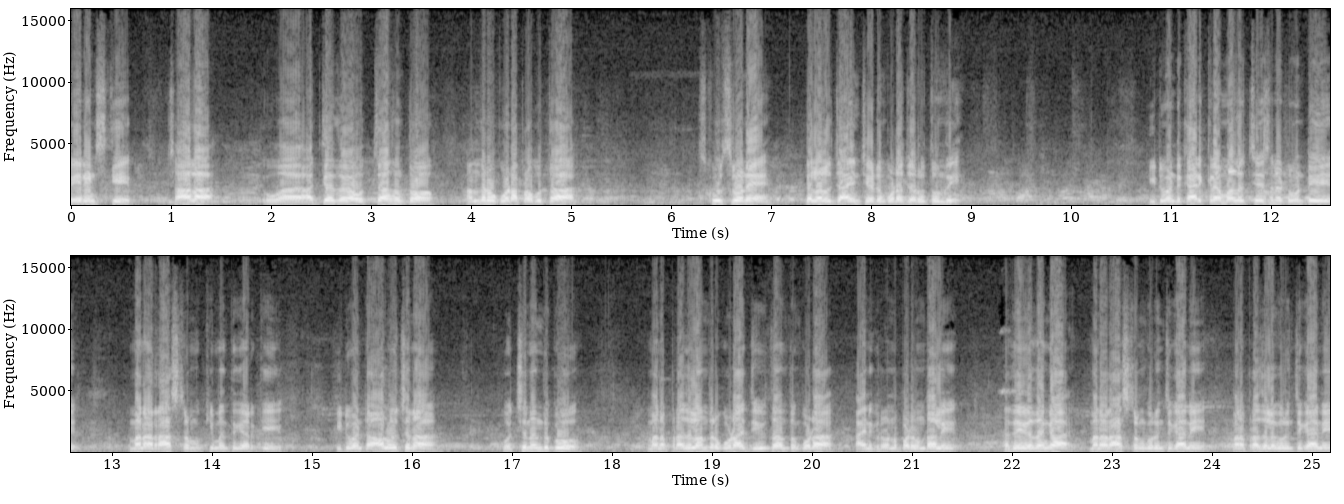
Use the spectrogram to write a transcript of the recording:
పేరెంట్స్కి చాలా అత్యధిక ఉత్సాహంతో అందరూ కూడా ప్రభుత్వ స్కూల్స్లోనే పిల్లలు జాయిన్ చేయడం కూడా జరుగుతుంది. ఇటువంటి కార్యక్రమాలు చేసినటువంటి మన రాష్ట్ర ముఖ్యమంత్రి గారికి ఇటువంటి ఆలోచన వచ్చినందుకు మన ప్రజలందరూ కూడా జీవితాంతం కూడా ఆయనకు రుణపడి ఉండాలి. అదేవిధంగా మన రాష్ట్రం గురించి కానీ మన ప్రజల గురించి కానీ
